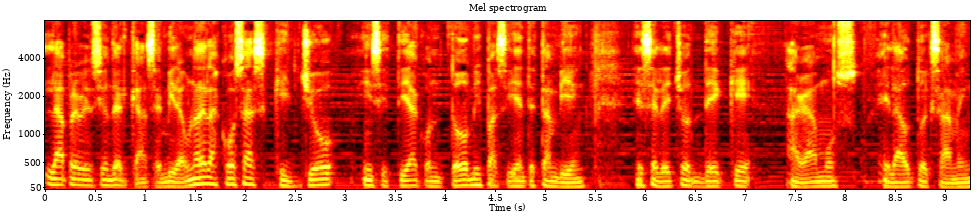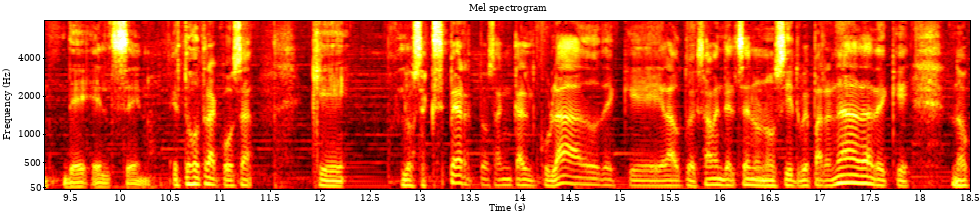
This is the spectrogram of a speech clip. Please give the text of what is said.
la prevención del cáncer? Mira, una de las cosas que yo insistía con todos mis pacientes también es el hecho de que hagamos el autoexamen del seno. Esto es otra cosa que los expertos han calculado de que el autoexamen del seno no sirve para nada, de que no,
